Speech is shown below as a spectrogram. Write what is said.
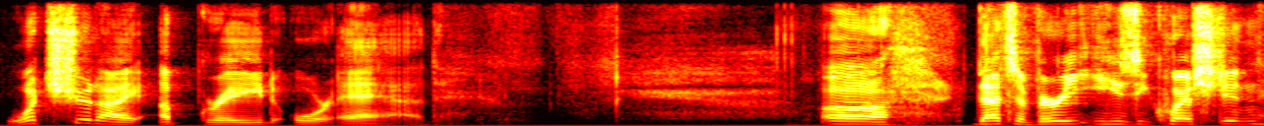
What should I upgrade or add? Uh, that's a very easy question.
